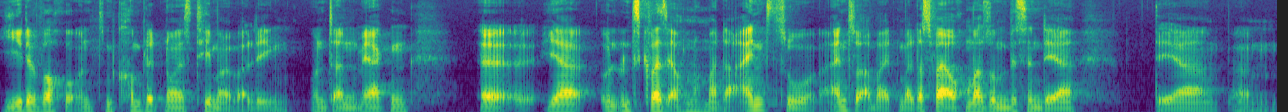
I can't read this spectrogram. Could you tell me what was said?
jede Woche uns ein komplett neues Thema überlegen und dann merken, äh, ja, und uns quasi auch nochmal da einzu, einzuarbeiten, weil das war auch mal so ein bisschen der, der ähm,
